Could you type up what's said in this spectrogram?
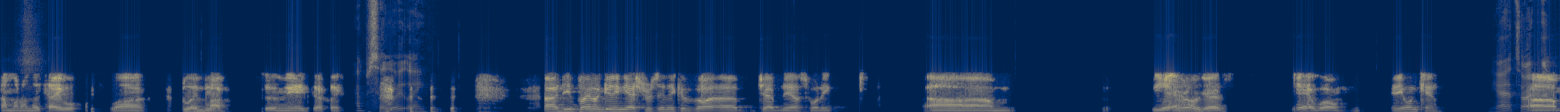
someone on the table, like Blend in. to me exactly. Absolutely. Uh, do you plan on getting AstraZeneca via, uh, jab now, Swanee? Um. Yeah, I guess. Yeah. Well. Anyone can. Yeah, it's open. Um.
